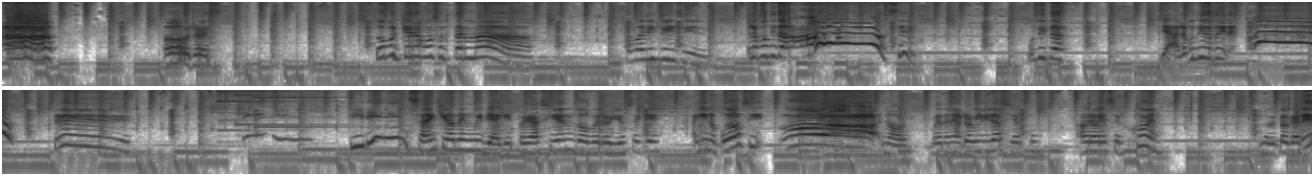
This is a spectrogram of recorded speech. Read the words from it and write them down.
¡Ah! Oh, otra vez. Todo porque ahora puedo saltar más. Está más difícil. ¡A la puntita! ¡Ah! Sí. Puntita. Ya, la puntita también. ¡Ah! Sí. Saben que no tengo idea qué estoy haciendo, pero yo sé que aquí no puedo así. ¡Ah! No, voy a tener otra habilidad, ¿cierto? Ahora voy a ser joven. No te tocaré.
